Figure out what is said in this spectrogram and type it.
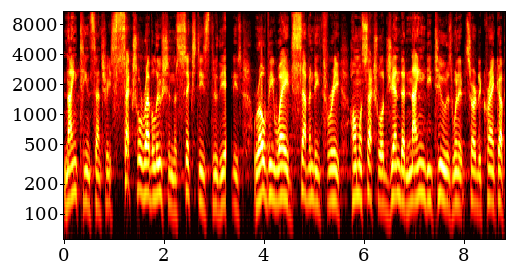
19th century. Sexual revolution the 60s through the 80s roe v wade 73 homosexual agenda 92 is when it started to crank up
